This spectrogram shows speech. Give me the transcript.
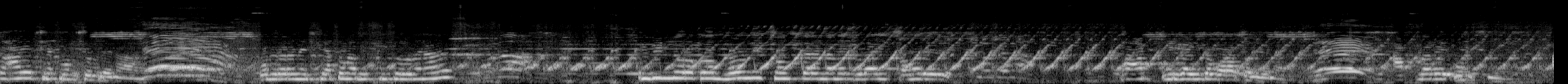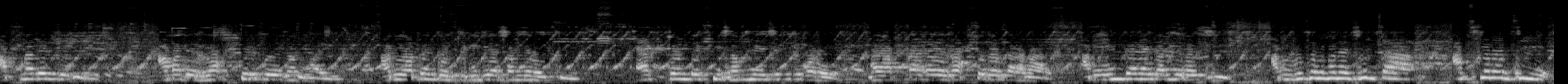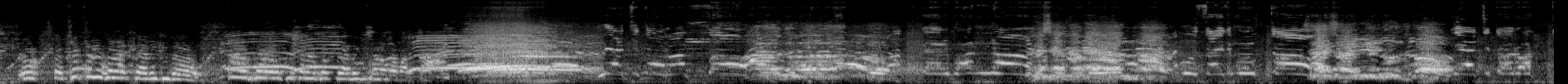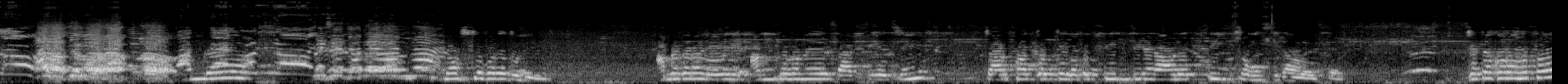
কারও ক্ষেপণ চলবে না। কোন ধরনের চেতনা বিক্রি চলবে না। বিভিন্ন রকম মৌলিক সংস্কারের নামে জুলাই সমাজের ভাব দীর্ঘায়িত করা চলবে না। আপনাদের বলছি, আপনাদের যদি আমাদের রক্তের প্রয়োজন হয়, আমি ওপেন করছি, মিডিয়ার সামনে বলছি, একজন ব্যক্তি সামনে এসে যদি বলে, ভাই, আপনার গায়ে রক্ত দরকার আমার। আমি এই জায়গায় দাঁড়িয়ে বলছি, আমি মুসলমানের সন্তান আজকে বলছি রক্ত যতটুকু লাগবে আমি দিব। তারপরে ঘোষণাপত্র আমি সনদ আমার কষ্ট করে বলি। আমরা যারা এই আন্দোলনের ডাক দিয়েছি চার পাঁচজনকে গত তিন দিনে না হলে তিনশো হুমকি দেওয়া হয়েছে। যেটা করা হতো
